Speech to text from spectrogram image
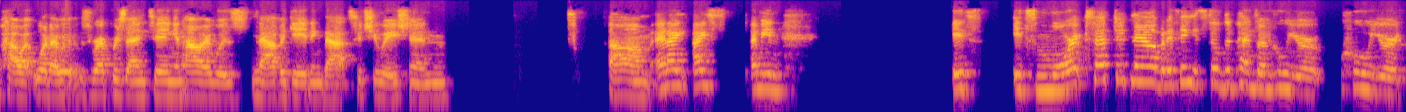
how I, what I was representing and how I was navigating that situation. Um, and I, I, I mean, it's it's more accepted now, but I think it still depends on who you're who you're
